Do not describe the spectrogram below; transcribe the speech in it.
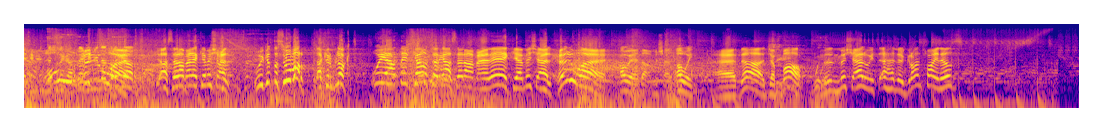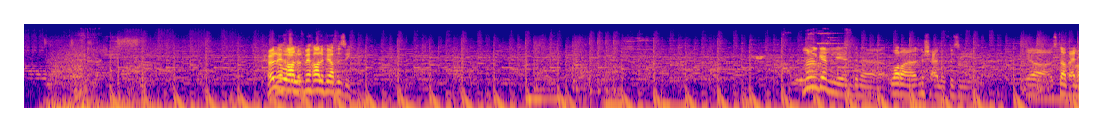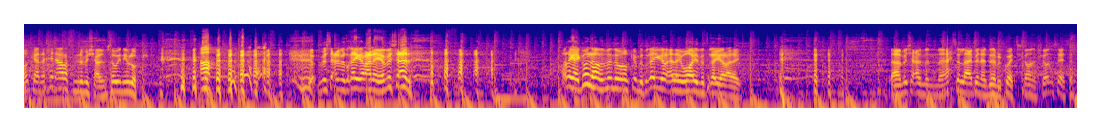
trigger. يا سلام عليك يا مشعل. ويقط سوبر لكن blocked ويعطي ال counter يا سلام عليك يا مشعل حلوة. قوي أداء مشعل قوي. أداء جبار. من مشعل ويتأهل لل grand finals. ما حلوة يخالف من- ما يخالف يا فزي. من ال game اللي عندنا ورا مشعل وفزي؟ يا أستاذ علي. okay أنا الحين عرفت إنه مشعل مسوي new look. مشعل متغير علي مشعل. أنا قاعد اقولها منه okay متغير علي وايد متغير علي. لا مشعل من أحسن لاعبين عندنا بالكويت. شلون شلون نسيته؟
